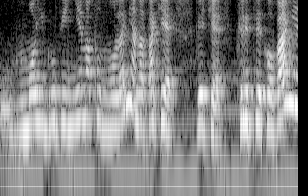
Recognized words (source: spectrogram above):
W mojej grupie nie ma pozwolenia na takie wiecie, krytykowanie,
